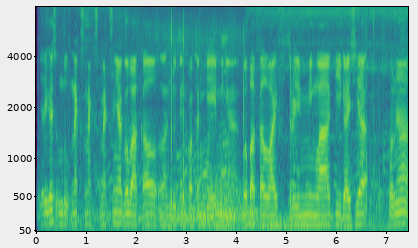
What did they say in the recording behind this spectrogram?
Jadi guys untuk next next nextnya gue bakal lanjutin konten gaming ya. Gue bakal live streaming lagi guys ya. Soalnya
